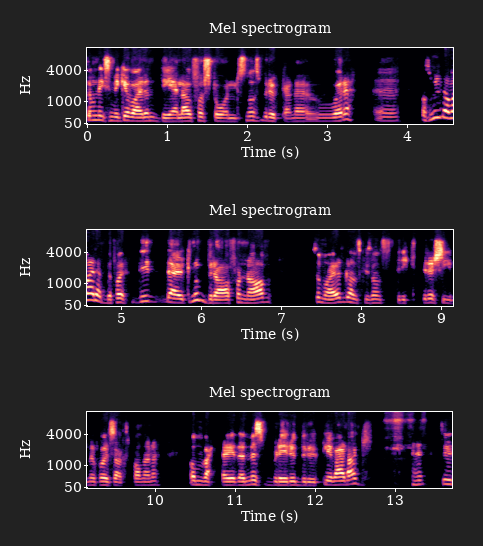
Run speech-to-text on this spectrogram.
som liksom ikke var en del av forståelsen hos brukerne våre. Hva så blir da redde for? De, det er jo ikke noe bra for Nav, som har et ganske sånn strikt regime for saksbehandlerne, om verktøyet deres blir ubrukelig hver dag. Så,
